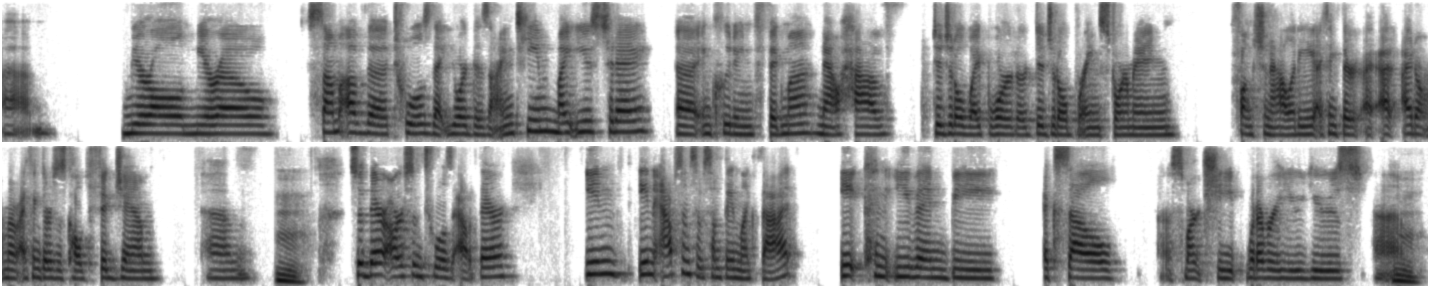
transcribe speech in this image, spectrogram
Um, Mural, Miro, some of the tools that your design team might use today, uh, including Figma, now have digital whiteboard or digital brainstorming functionality. I think there, I, I don't remember. I think there's this called FigJam. Um, mm. So there are some tools out there. In in absence of something like that, it can even be Excel, Smartsheet, whatever you use um, mm.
